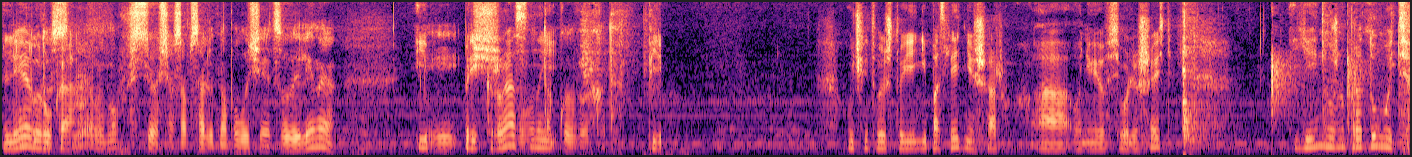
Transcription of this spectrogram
Левая и рука. слева. Ну, все сейчас абсолютно получается у Элины. И, еще прекрасный, Вот такой выход. учитывая, что ей не последний шар, а у нее всего лишь 6, ей нужно продумать,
